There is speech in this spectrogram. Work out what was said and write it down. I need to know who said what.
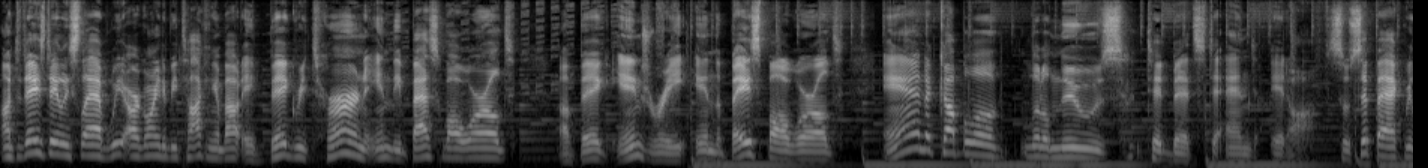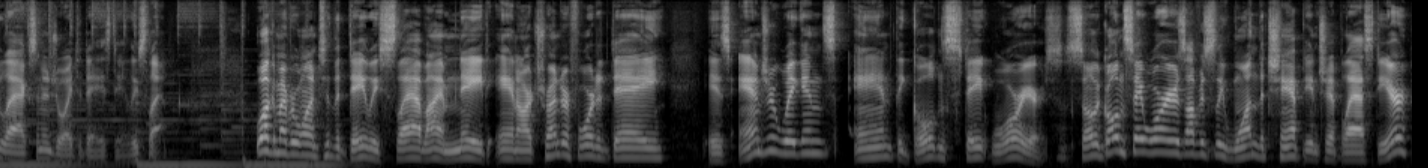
Speaker 1: On today's Daily Slab, we are going to be talking about a big return in the basketball world, a big injury in the baseball world, and a couple of little news tidbits to end it off. So sit back, relax, and enjoy today's Daily Slab. Welcome, everyone, to the Daily Slab. I am Nate, and our trender for today is Andrew Wiggins and the Golden State Warriors. So, the Golden State Warriors obviously won the championship last year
